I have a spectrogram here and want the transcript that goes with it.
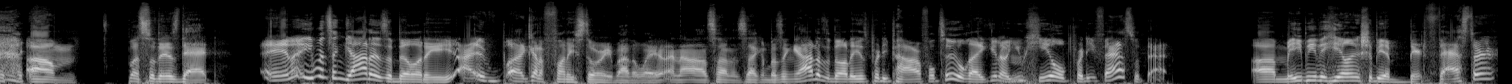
um, but so there's that, and even Zenyatta's ability. I I got a funny story by the way, and I'll tell in a second. But Zenyatta's ability is pretty powerful too. Like you know, you heal pretty fast with that. Uh, maybe the healing should be a bit faster,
